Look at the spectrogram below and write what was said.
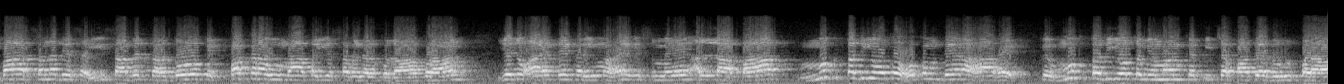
بات سند صحیح ثابت کر دو کہ فقر ما تیسر من القرآن. یہ جو آیت کریمہ ہے اس میں اللہ پاک مقتدیوں کو حکم دے رہا ہے کہ مقتدیوں تم امام کے پیچھے فاتحہ ضرور پڑھا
